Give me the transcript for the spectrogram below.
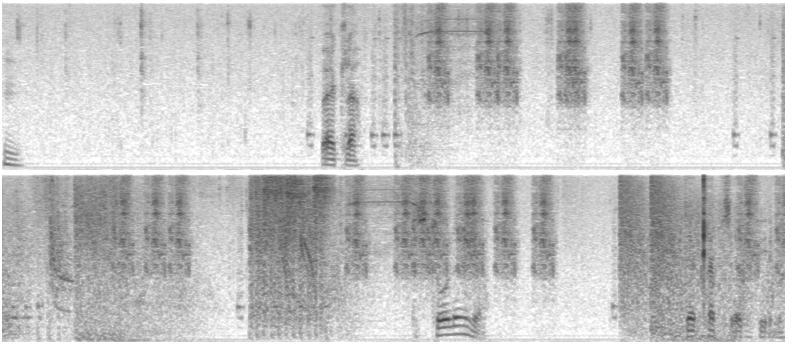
Hm. War ja klar. Pistole, ja. Der klappt irgendwie immer.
